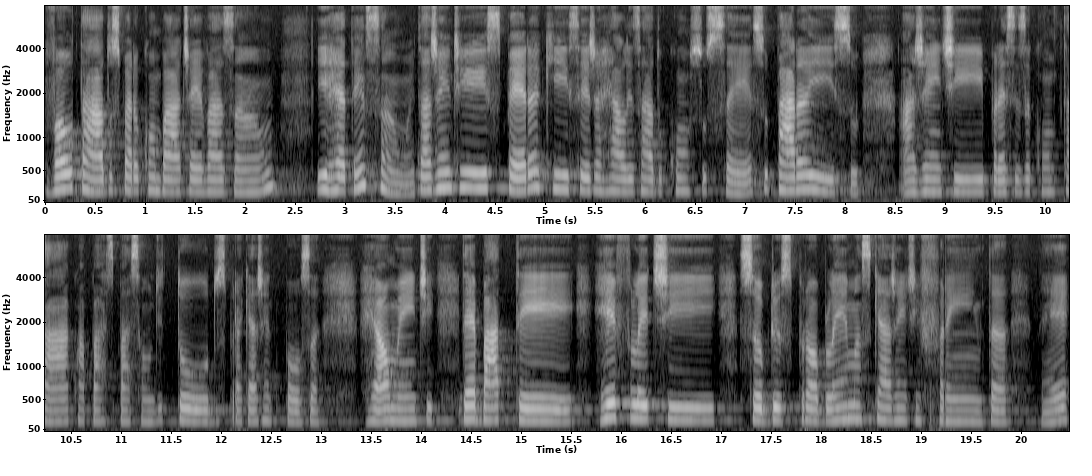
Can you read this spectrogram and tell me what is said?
voltados para o combate à evasão e retenção. Então a gente espera que seja realizado com sucesso. Para isso, a gente precisa contar com a participação de todos para que a gente possa realmente debater, refletir sobre os problemas que a gente enfrenta, né?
